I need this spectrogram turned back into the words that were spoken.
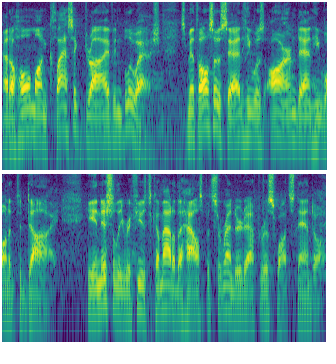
at a home on Classic Drive in Blue Ash. Smith also said he was armed and he wanted to die. He initially refused to come out of the house but surrendered after a SWAT standoff.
